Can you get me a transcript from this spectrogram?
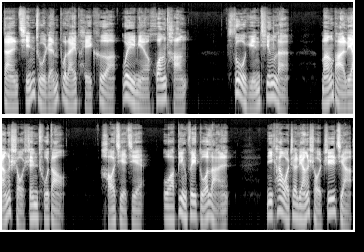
但秦主人不来陪客，未免荒唐。素云听了，忙把两手伸出道：“好姐姐，我并非躲懒。你看我这两手指甲，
